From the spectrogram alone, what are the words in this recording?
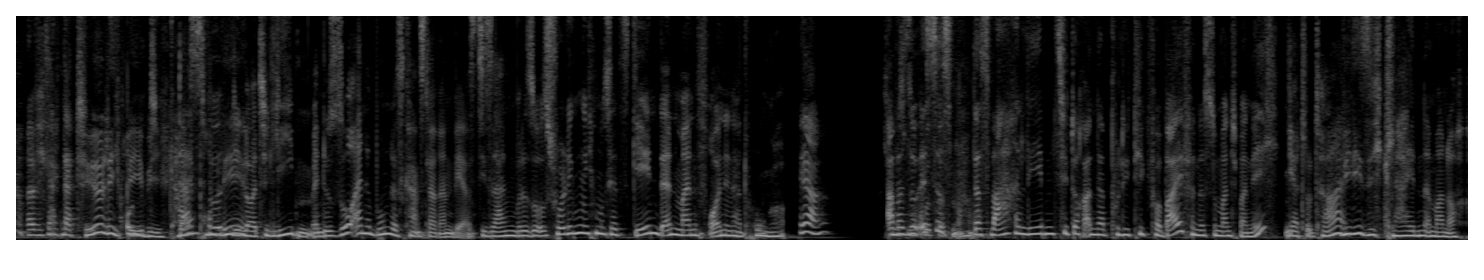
Da habe ich gesagt, natürlich, Baby, Und kein das Problem. würden die Leute lieben, wenn du so eine Bundeskanzlerin wärst, die sagen würde so, Entschuldigung, ich muss jetzt gehen, denn meine Freundin hat Hunger. Ja. Aber so ist es. machen. Das wahre Leben zieht doch an der Politik vorbei, findest du manchmal nicht? Ja, total. Wie die sich kleiden immer noch.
